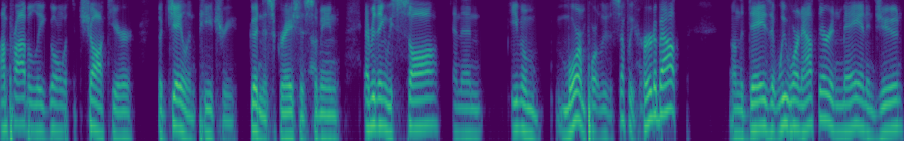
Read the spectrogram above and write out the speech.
I'm probably going with the chalk here, but Jalen Pitre, goodness gracious. I mean, everything we saw, and then even more importantly, the stuff we heard about on the days that we weren't out there in May and in June.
